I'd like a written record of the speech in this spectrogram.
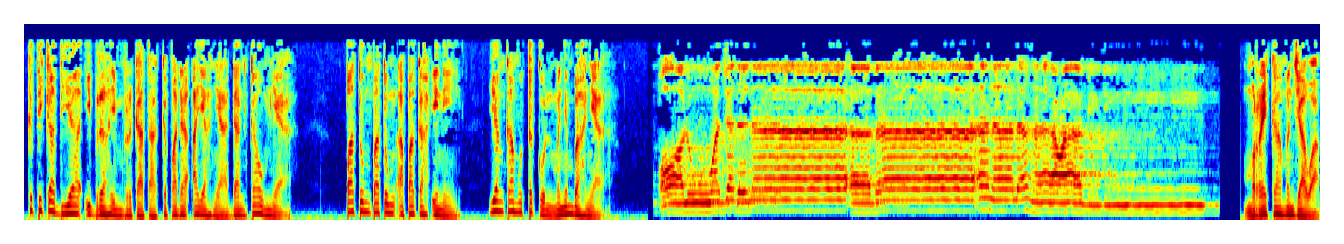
ketika dia Ibrahim berkata kepada ayahnya dan kaumnya, Patung-patung apakah ini yang kamu tekun menyembahnya? قالوا وجدنا آباءنا لها عابدين Mereka menjawab,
